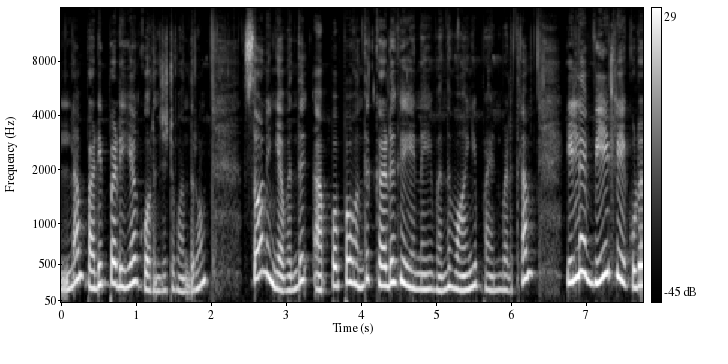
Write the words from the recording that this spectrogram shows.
எல்லாம் படிப்படியாக குறைஞ்சிட்டு வந்துடும் ஸோ நீங்கள் வந்து அப்பப்போ வந்து கடுகு எண்ணெயை வந்து வாங்கி பயன்படுத்தலாம். இல்லை வீட்லேயே கூட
